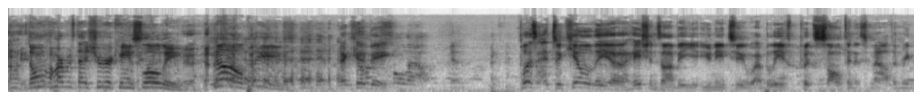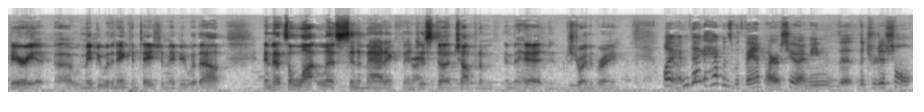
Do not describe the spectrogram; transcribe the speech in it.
right. don't harvest that sugarcane slowly. No, please. that could be. Sold out. Plus, uh, to kill the uh, Haitian zombie, you, you need to, I believe, put salt in its mouth and rebury it. Uh, maybe with an incantation, maybe without. And that's a lot less cinematic than just uh, chopping them in the head and destroying the brain. Well, I mean, that happens with vampires too. I mean, the, the traditional,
